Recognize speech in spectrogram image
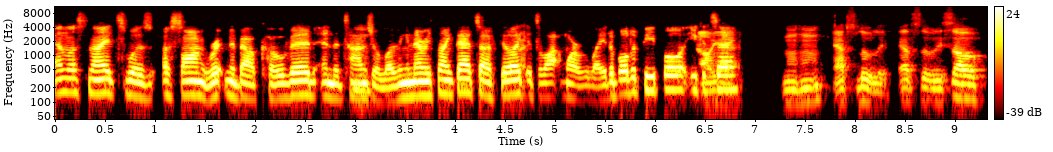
Endless Nights was a song written about COVID and the times mm-hmm. you're living and everything like that. So I feel like it's a lot more relatable to people. You could oh, say. Yeah. Mm-hmm. Absolutely, absolutely. So,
